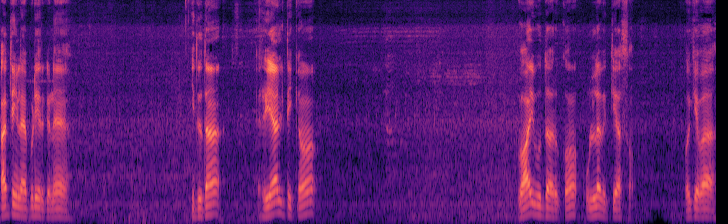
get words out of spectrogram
பார்த்தீங்களா எப்படி இருக்குன்னு? இதுதான் ரியாலிட்டிக்கும் வாய் உத்தாருக்கும் உள்ள வித்தியாசம். ஓகேவா?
